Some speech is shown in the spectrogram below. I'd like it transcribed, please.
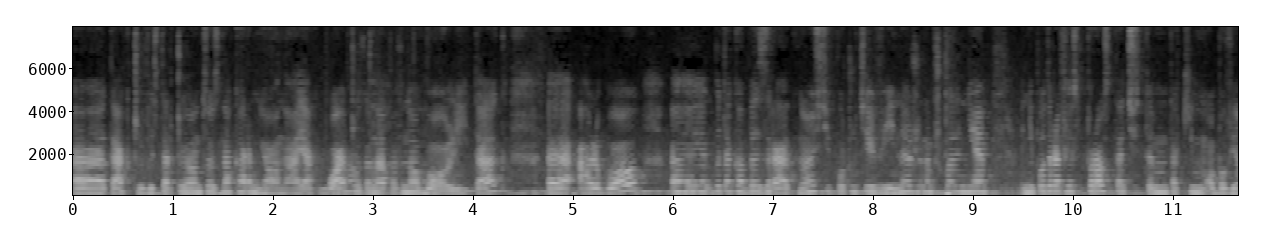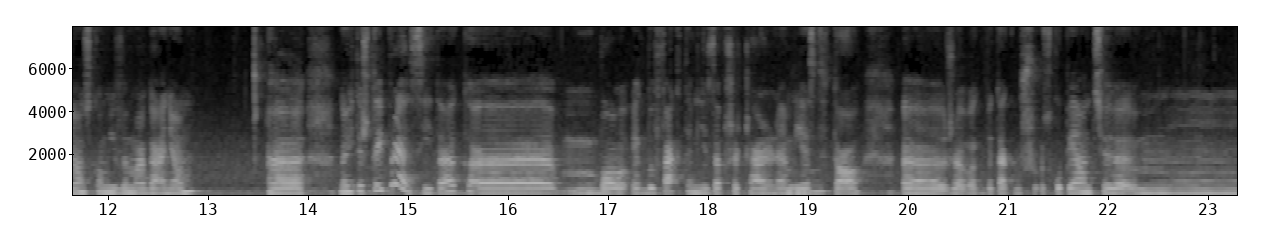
e, tak? Czy wystarczająco jest nakarmiona, jak no płacze, to na tak, pewno boli, tak? E, albo e, jakby taka bezradność i poczucie winy, że na przykład nie, nie potrafię sprostać tym takim obowiązkom i wymaganiom. E, no i też tej presji, tak? E, bo jakby faktem niezaprzeczalnym mm. jest to, e, że jakby tak już skupiając się, mm,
